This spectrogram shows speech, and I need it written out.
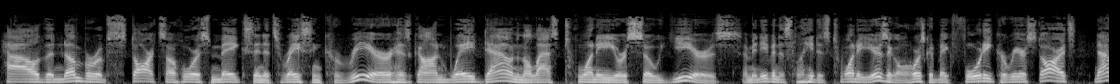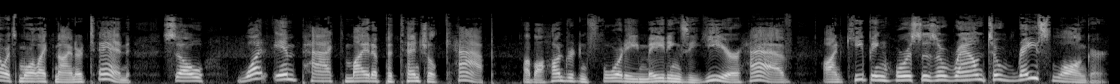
how the number of starts a horse makes in its racing career has gone way down in the last 20 or so years. I mean, even as late as 20 years ago, a horse could make 40 career starts. Now it's more like 9 or 10. So what impact might a potential cap of 140 matings a year have on keeping horses around to race longer?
